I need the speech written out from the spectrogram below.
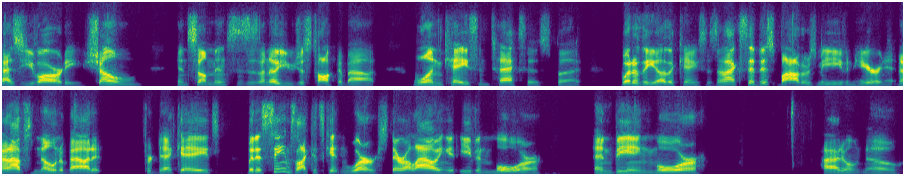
as you've already shown in some instances. I know you just talked about one case in Texas, but what are the other cases? And like I said, this bothers me even hearing it. And I've known about it for decades, but it seems like it's getting worse. They're allowing it even more and being more, I don't know,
